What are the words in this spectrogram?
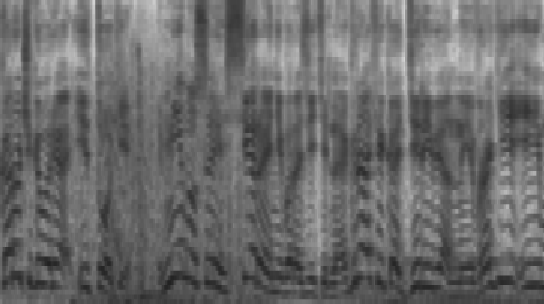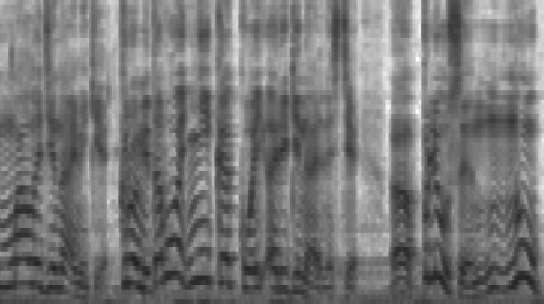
Короче говоря, итоги. Минусы – серая невыразительная графика, деревянные враги и мало динамики. Кроме того, никакой оригинальности. А, плюсы, ну,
